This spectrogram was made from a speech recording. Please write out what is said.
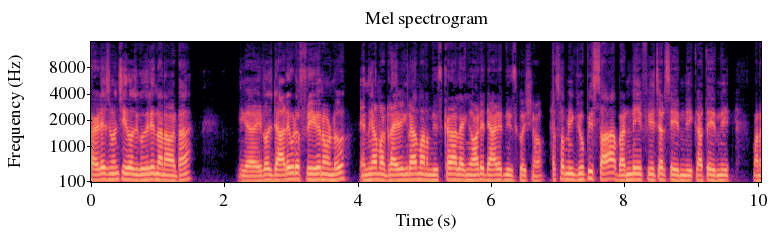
ఫైవ్ డేస్ నుంచి ఈరోజు కుదిరింది అనమాట ఇక ఈరోజు డాడీ కూడా ఫ్రీగానే ఉండు. ఎందుకంటే మన డ్రైవింగ్ రా మనం తీసుకురాలేం. కాబట్టి డాడీని తీసుకొచ్చినాం. సో మీకు చూపిస్తా బండి ఫీచర్స్ ఏంది కథ ఏంది మన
